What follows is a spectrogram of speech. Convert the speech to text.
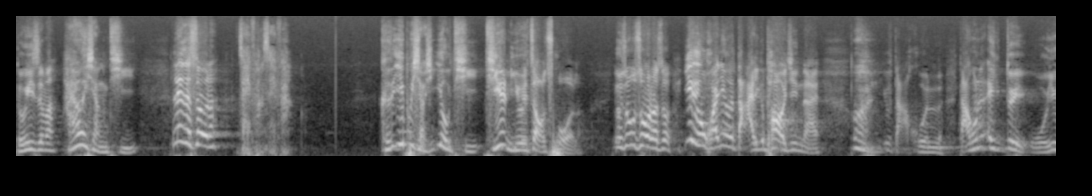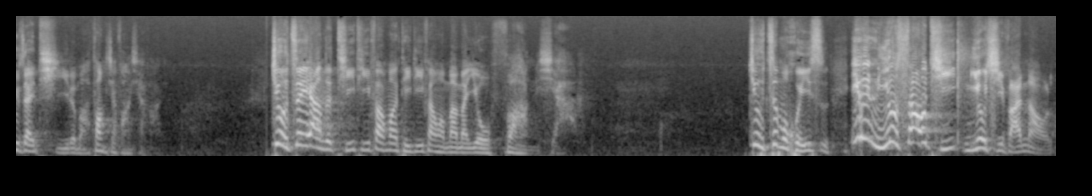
懂意思吗？还会想提，那个时候呢，再放再放，可是，一不小心又提，提了你又照错了，又做错的时候，又有环境又打一个炮进来，啊，又打昏了，打昏了，哎，对我又在提了嘛，放下放下放下，就这样的提提放放提提放放，慢慢又放下，就这么回事，因为你又稍提，你又起烦恼了，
